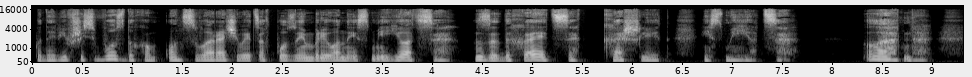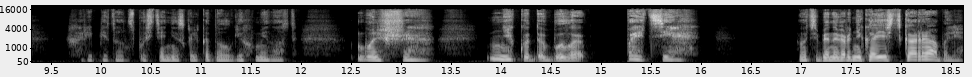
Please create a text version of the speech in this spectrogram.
Подавившись воздухом, он сворачивается в позу эмбриона и смеется, задыхается, кашляет и смеется. «Ладно», — хрипит он спустя несколько долгих минут, — «больше некуда было пойти». «У тебя наверняка есть корабль».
